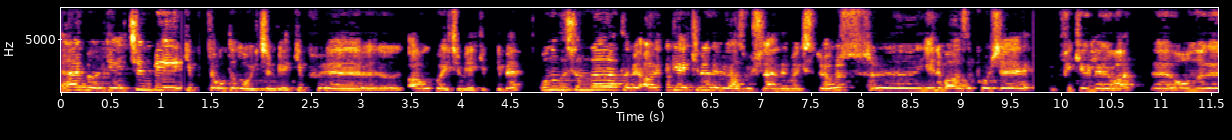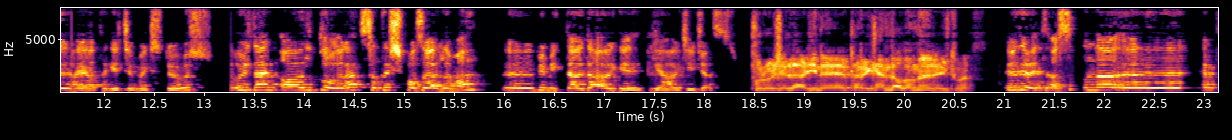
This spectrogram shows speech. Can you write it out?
Her bölge için bir ekip, Orta Doğu için bir ekip, e, Avrupa için bir ekip gibi. Onun dışında tabii ARGE ekibini de biraz güçlendirmek istiyoruz. E, yeni bazı proje fikirleri var. E, onları hayata geçirmek istiyoruz. O yüzden ağırlıklı olarak satış, pazarlama, e, bir miktarda ARGE'ye harcayacağız. Projeler yine perakende alanına yönelik mi? Evet evet aslında e, hep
